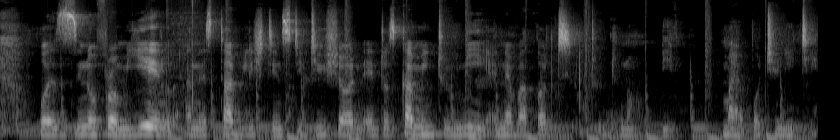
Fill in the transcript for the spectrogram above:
was, you know, from Yale, an established institution, and it was coming to me. I never thought it would, you know, be my opportunity.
